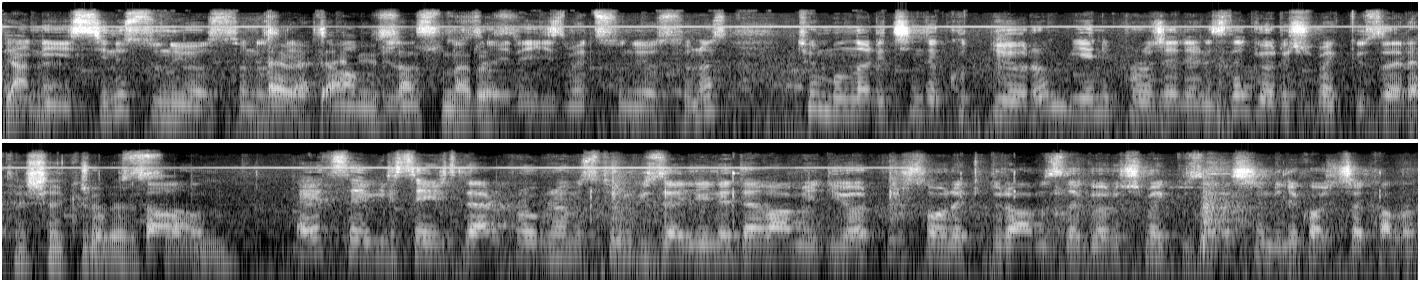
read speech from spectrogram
en yani iyisini sunuyorsunuz. Evet, yani. en iyisini sunarız. düzeyde hizmet sunuyorsunuz. Tüm bunlar için de kutluyorum. Yeni projelerinizde görüşmek üzere. Teşekkür Çok ederiz, Sağ sağ olun. olun. Evet sevgili seyirciler programımız tüm güzelliğiyle devam ediyor. Bir sonraki durağımızda görüşmek üzere. Şimdilik hoşçakalın.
